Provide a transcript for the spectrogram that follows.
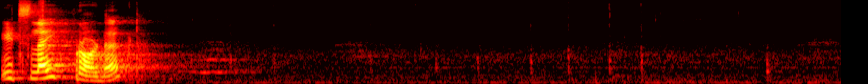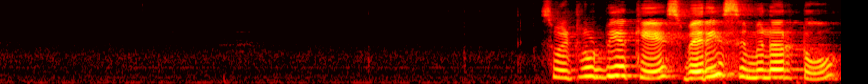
it is like product So, it would be a case very similar to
